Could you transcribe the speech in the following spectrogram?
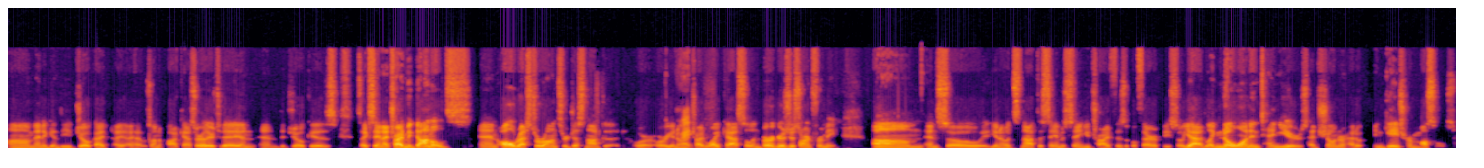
Um and again the joke I, I i was on a podcast earlier today and and the joke is it's like saying i tried mcdonald's and all restaurants are just not good or or you know i tried white castle and burgers just aren't for me um and so you know it's not the same as saying you tried physical therapy. So yeah like no one in 10 years had shown her how to engage her muscles.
